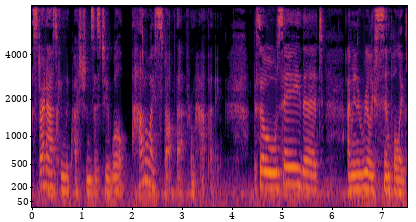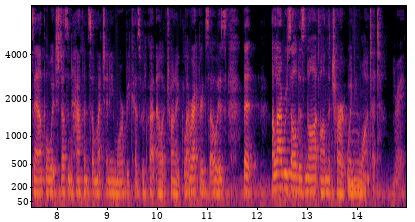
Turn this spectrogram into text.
start asking the questions as to, well, how do I stop that from happening? So, say that, I mean, a really simple example, which doesn't happen so much anymore because we've got electronic records, though, is that a lab result is not on the chart when you mm. want it. Right.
